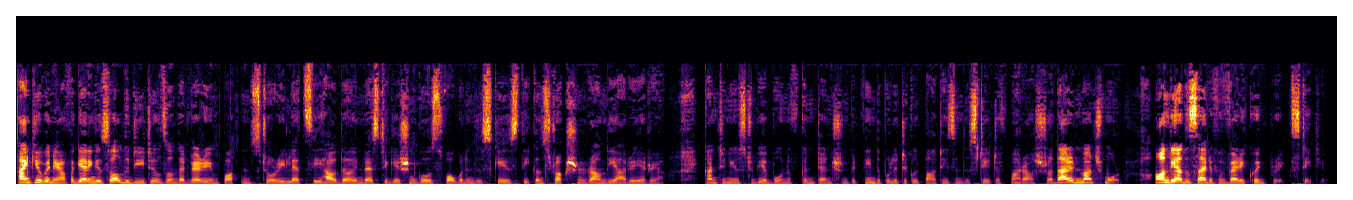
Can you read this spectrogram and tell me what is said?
Thank you, Vinaya, for getting us all the details on that very important story. Let's see how the investigation goes forward in this case. The construction around the Aarey area continues to be a bone of contention between the political parties in the state of Maharashtra. That and much more on the other side of a very quick break. Stay tuned.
